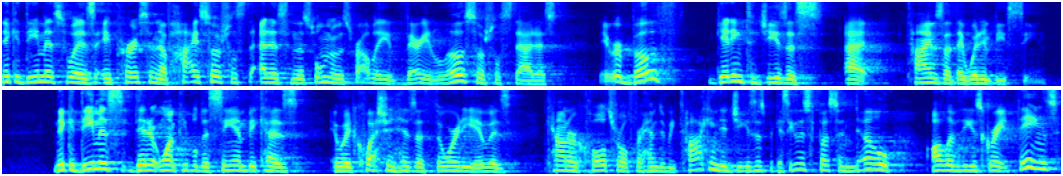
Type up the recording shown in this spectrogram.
Nicodemus was a person of high social status, and this woman was probably very low social status. They were both getting to Jesus at times that they wouldn't be seen. Nicodemus didn't want people to see him because it would question his authority. It was countercultural for him to be talking to Jesus because he was supposed to know all of these great things.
